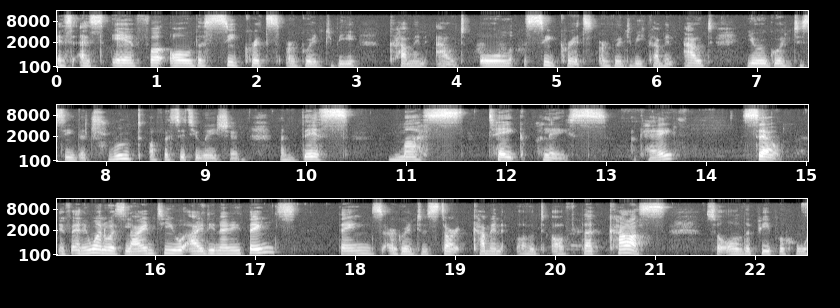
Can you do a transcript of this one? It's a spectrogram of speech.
it's as if all the secrets are going to be coming out. All secrets are going to be coming out. You're going to see the truth of a situation, and this must take place. Okay, so if anyone was lying to you, hiding anything, things are going to start coming out of the cast. So all the people who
